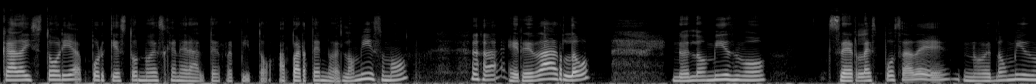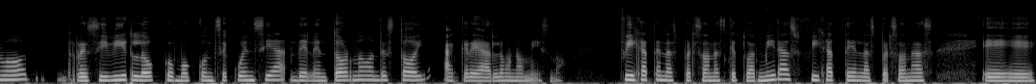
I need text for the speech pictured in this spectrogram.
cada historia porque esto no es general, te repito. Aparte, no es lo mismo heredarlo, no es lo mismo ser la esposa de, no es lo mismo recibirlo como consecuencia del entorno donde estoy a crearlo uno mismo. Fíjate en las personas que tú admiras, fíjate en las personas eh,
